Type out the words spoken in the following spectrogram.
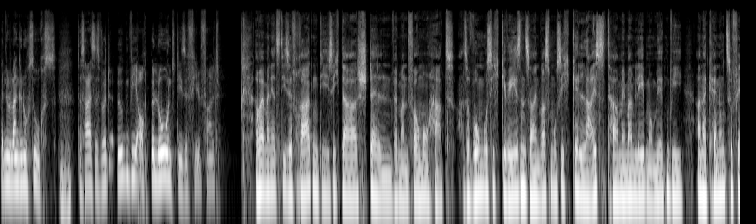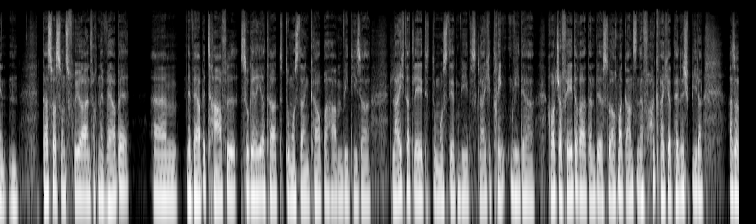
wenn du lang genug suchst. Mhm. Das heißt, es wird irgendwie auch belohnt, diese Vielfalt. Aber wenn man jetzt diese Fragen, die sich da stellen, wenn man FOMO hat, also wo muss ich gewesen sein, was muss ich geleistet haben in meinem Leben, um irgendwie Anerkennung zu finden, das, was uns früher einfach eine Werbe ähm, eine Werbetafel suggeriert hat, du musst einen Körper haben wie dieser Leichtathlet, du musst irgendwie das gleiche trinken wie der Roger Federer, dann wirst du auch mal ganz ein erfolgreicher Tennisspieler. Also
